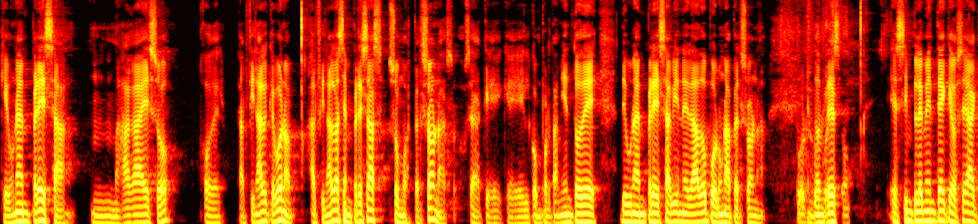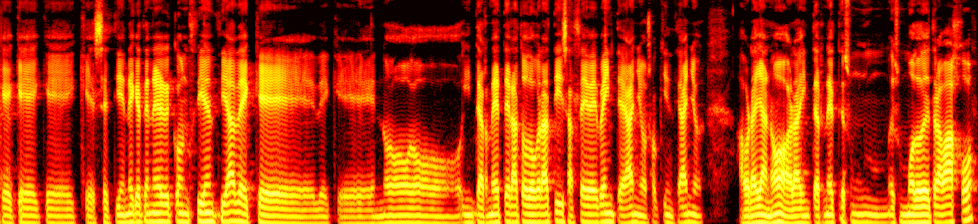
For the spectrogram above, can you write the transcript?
que una empresa mm, haga eso, joder, al final, que bueno, al final las empresas somos personas, o sea, que, el comportamiento de, una empresa viene dado por una persona. Entonces, es simplemente que, o sea, que, que se tiene que tener conciencia de que, de que no Internet era todo gratis hace 20 años o 15 años. Ahora ya no, ahora Internet es un, es un modo de trabajo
